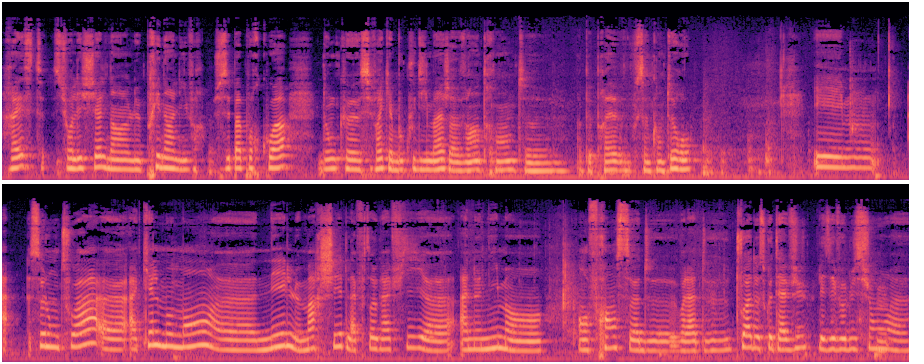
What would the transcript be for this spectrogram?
restent sur l'échelle d'un le prix d'un livre. Je sais pas pourquoi. Donc euh, c'est vrai qu'il y a beaucoup d'images à 20, 30, euh, à peu près ou 50 euros. Hum, Selon toi, euh, à quel moment euh, naît le marché de la photographie euh, anonyme en, en, France de voilà de toi de ce que tu as vu les évolutions mm.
